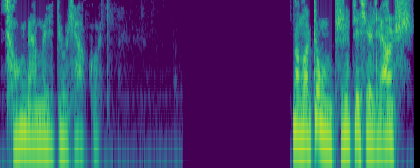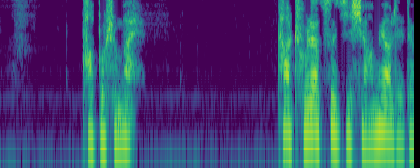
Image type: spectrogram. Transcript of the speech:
从来没有丢下过的。那么种植这些粮食，他不是卖，他除了自己小庙里头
